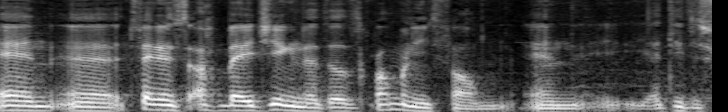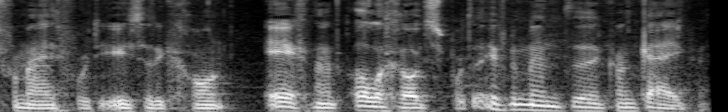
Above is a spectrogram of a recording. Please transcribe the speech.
En uh, 2008 Beijing, dat, dat kwam er niet van. En ja, dit is voor mij voor het eerst dat ik gewoon echt naar het allergrootste sportevenement uh, kan kijken.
